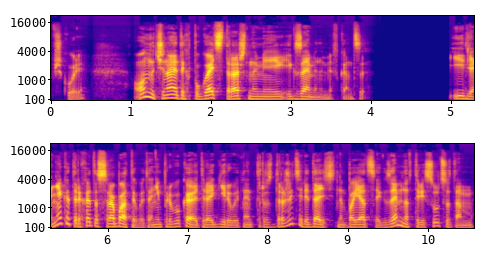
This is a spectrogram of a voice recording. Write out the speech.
в школе, он начинает их пугать страшными экзаменами в конце. И для некоторых это срабатывает, они привыкают реагировать на этот раздражитель, и да, действительно боятся экзаменов, трясутся, там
